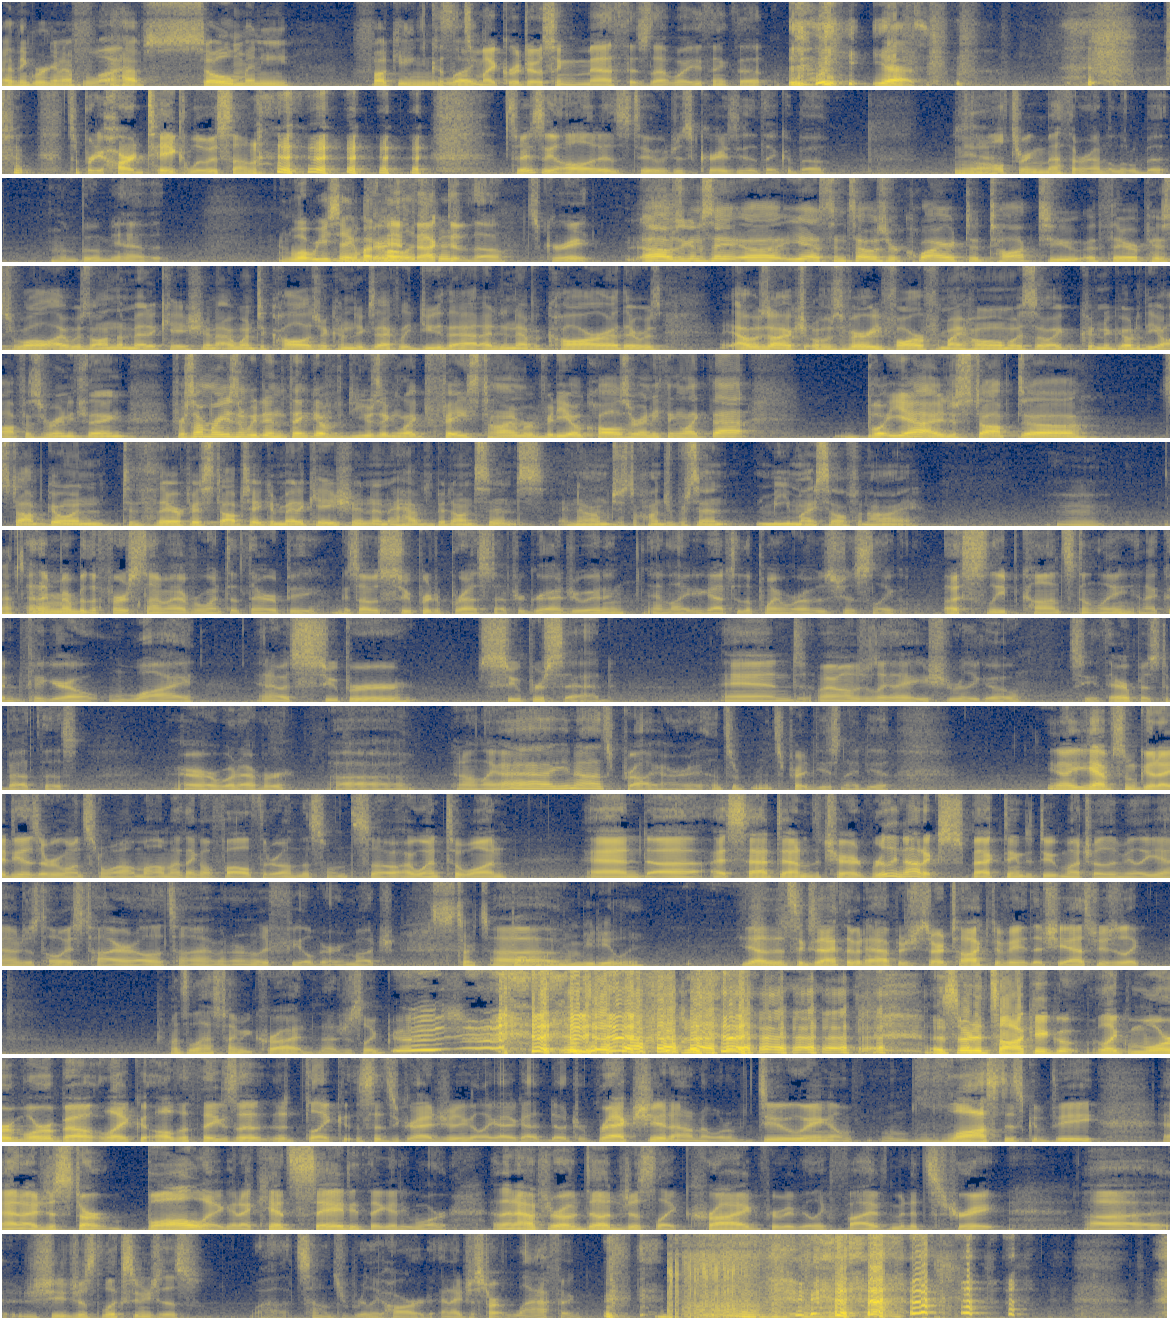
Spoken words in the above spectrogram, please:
I think we're gonna f- have so many fucking Because like it's microdosing meth. Is that why you think that? yes. It's a pretty hard take, Lewis. On it's basically all it is too, which is crazy to think about. Just Yeah. altering meth around a little bit, and then boom, you have it. What were you saying about Very college? effective Fish? though. It's great. Oh, I was gonna say, uh, yeah. Since I was required to talk to a therapist while I was on the medication, I went to college. I couldn't exactly do that. I didn't have a car. There was, I was actually I was very far from my home, so I couldn't go to the office or anything. For some reason, we didn't think of using like FaceTime or video calls or anything like that. But yeah, I just stopped, uh, stopped going to the therapist, stopped taking medication, and I haven't been on since. And now I'm just 100% me, myself, and I. That's I good. remember the first time I ever went to therapy because I was super depressed after graduating, and like it got to the point where I was just like asleep constantly, and I couldn't figure out why, and I was super, super sad. And my mom was just like, "Hey, you should really go see a therapist about this, or whatever." Uh, and I'm like, "Ah, you know, that's probably all right. That's a that's a pretty decent idea." You know, you have some good ideas every once in a while, mom. I think I'll follow through on this one. So I went to one, and uh, I sat down in the chair, really not expecting to do much other than be like, yeah, I'm just always tired all the time, I don't really feel very much. Starts uh, immediately. Yeah, that's exactly what happened. She started talking to me. That she asked me, she's like, "When's the last time you cried?" And I was just like, I started talking like more and more about like all the things that like since graduating, like I got no direction. I don't know what I'm doing. I'm, I'm lost as could be, and I just start bawling, and I can't say anything anymore. And then after I'm done, just like crying for maybe like five minutes straight, uh, she just looks at me. and She says, "Wow, that sounds really hard," and I just start laughing.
